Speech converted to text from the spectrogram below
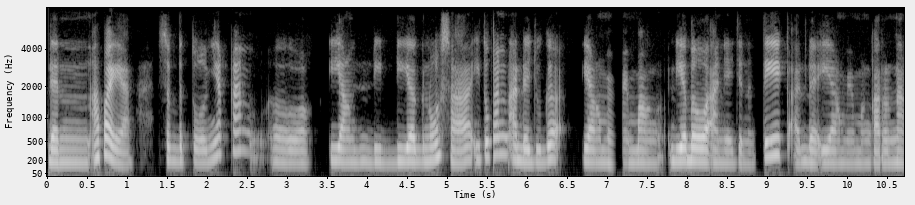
Dan apa ya sebetulnya kan uh, yang didiagnosa itu kan ada juga yang memang dia bawaannya genetik, ada yang memang karena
